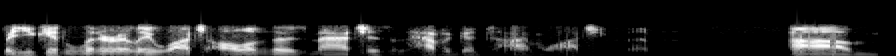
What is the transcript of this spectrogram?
but you could literally watch all of those matches and have a good time watching them. Um,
